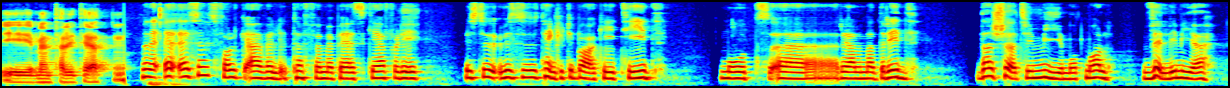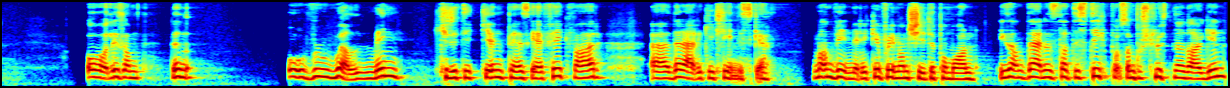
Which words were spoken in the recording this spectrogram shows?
i mentaliteten. Men jeg, jeg syns folk er veldig tøffe med PSG, fordi hvis du, hvis du tenker tilbake i tid mot uh, Real Madrid, da skjøt vi mye mot mål. Veldig mye. Og liksom den overwhelming kritikken PSG fikk, var uh, dere er ikke kliniske. Man vinner ikke fordi man skyter på mål. Det er en statistikk på, som på slutten av dagen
